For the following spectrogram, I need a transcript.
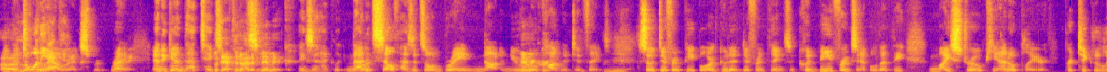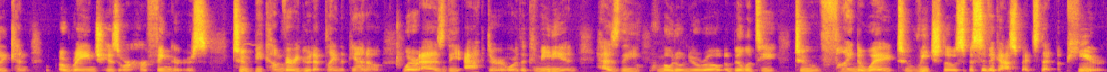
the Uh, 20 like hour it. expert. Right. And again, that takes. but they have to know how to mimic. Exactly. And that itself has its own brain, not neurocognitive things. So different people are good at different things. It could be, for example, that the maestro piano player particularly can arrange his or her fingers to become very good at playing the piano, whereas the actor or the comedian has the motor neuro ability to find a way to reach those specific aspects that appear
